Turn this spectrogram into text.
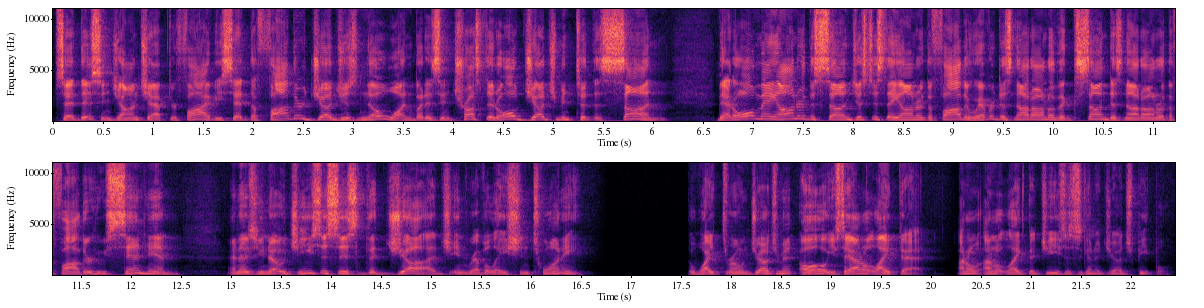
said this in John chapter 5. He said, The Father judges no one, but has entrusted all judgment to the Son, that all may honor the Son just as they honor the Father. Whoever does not honor the Son does not honor the Father who sent him. And as you know, Jesus is the judge in Revelation 20. The white throne judgment. Oh, you say, I don't like that. I don't, I don't like that Jesus is going to judge people.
